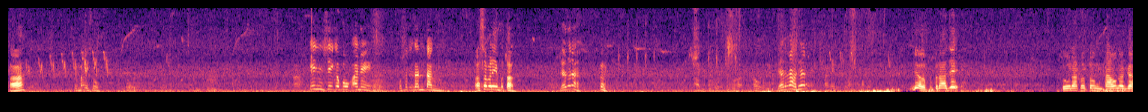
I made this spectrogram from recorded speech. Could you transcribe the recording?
Ha? Yung mais oh. Kinsi ka buok ano eh. Usa ka gantang. Asa man ibutang? Diyan na. Diyan na, diyan. Yo, paturaje. Ito na ko tong tao nga ga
